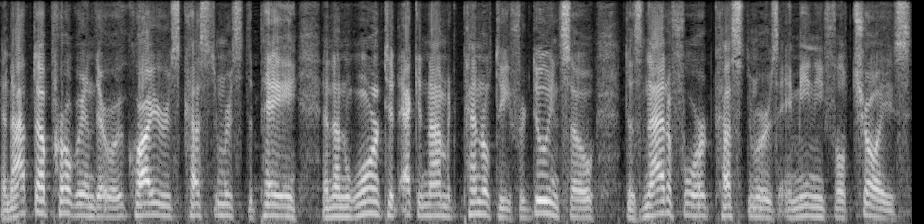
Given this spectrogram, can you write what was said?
An opt-out program that requires customers to pay an unwarranted economic penalty for doing so does not afford customers a meaningful choice.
